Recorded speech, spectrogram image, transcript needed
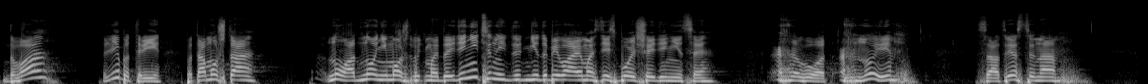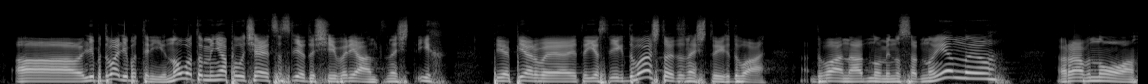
два, либо три, потому что ну, одно не может быть мы до единицы не добиваем, а здесь больше единицы. Вот. Ну и, соответственно, а, либо 2, либо 3. Но вот у меня получается следующий вариант. Значит, их первое, это если их 2, что это значит, что их 2? 2 на 1 минус 1 n равно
